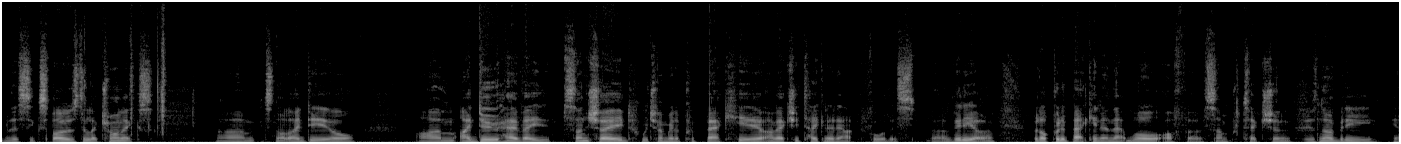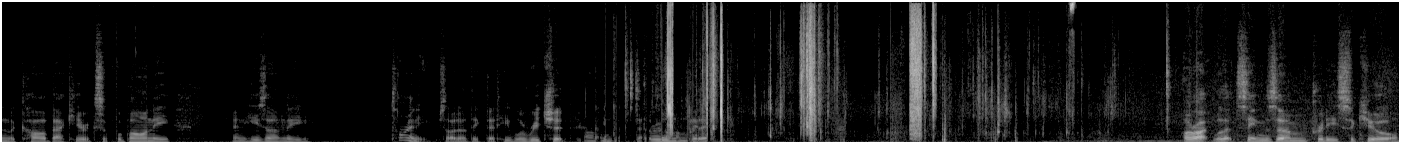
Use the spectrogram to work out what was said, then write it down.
this exposed electronics. Um, it's not ideal. Um, I do have a sunshade which I'm going to put back here. I've actually taken it out for this uh, video, but I'll put it back in and that will offer some protection. There's nobody in the car back here except for Barney, and he's only tiny, so I don't think that he will reach it. All right, well that seems um, pretty secure.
